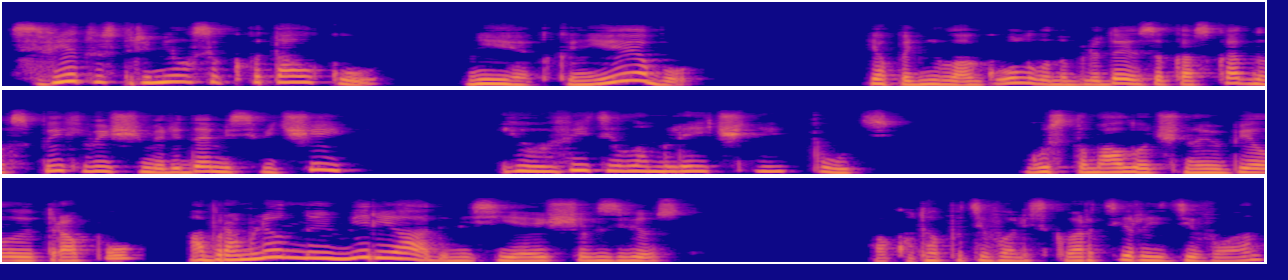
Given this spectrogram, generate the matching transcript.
свет устремился к потолку. Нет, к небу. Я подняла голову, наблюдая за каскадно вспыхивающими рядами свечей, и увидела Млечный путь, густо-молочную белую тропу, обрамленную мириадами сияющих звезд. А куда подевались квартиры и диван?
